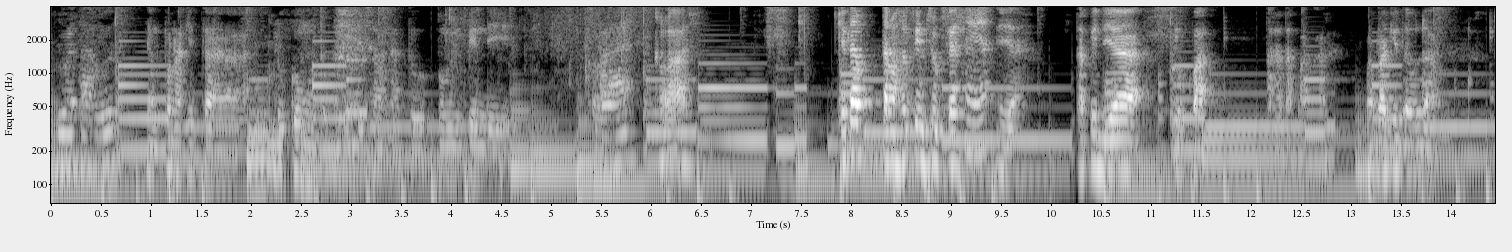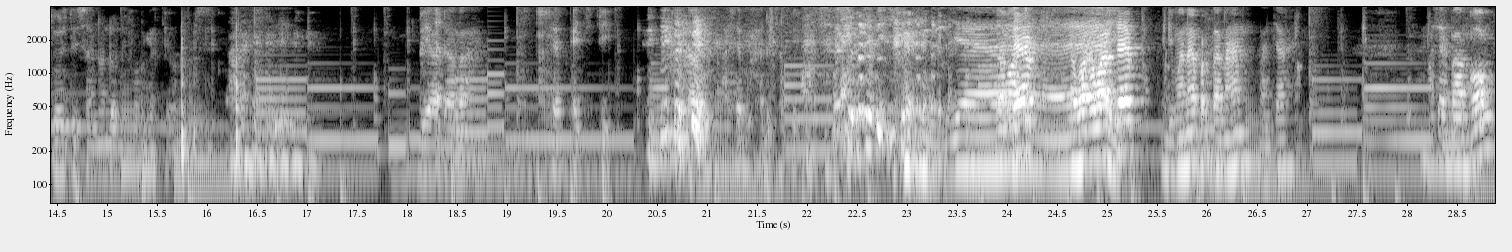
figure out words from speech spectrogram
Dua tahun. yang pernah kita dukung untuk menjadi salah satu pemimpin di kelas. Kelas. kelas kita termasuk tim suksesnya ya Iya. Tapi dia lupa terhadap akar. Padahal kita udah tulis di sana don't forget your roots. Dia adalah Asep HD. Asep Hadis Safi. ya Asep, Asep. apa kabar Asep? Gimana pertanahan? Lancar? Masih bangkong.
